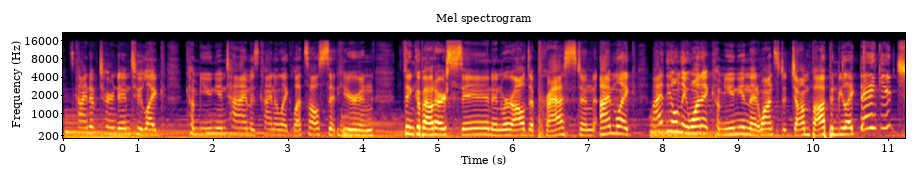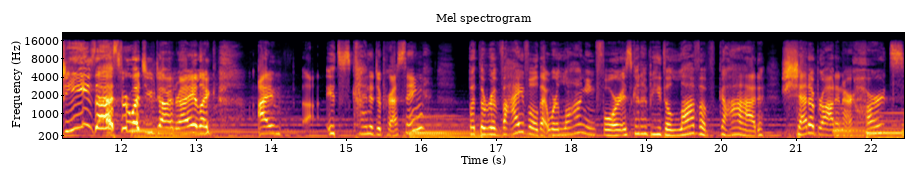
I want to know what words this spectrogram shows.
It's kind of turned into like communion time. Is kind of like let's all sit here and think about our sin and we're all depressed. And i'm like am i the only one at communion that wants to jump up and be like thank you jesus for what you've done right? Like i'm uh, it's kind of depressing but the revival that we're longing for is going to be the love of God shed abroad in our hearts,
